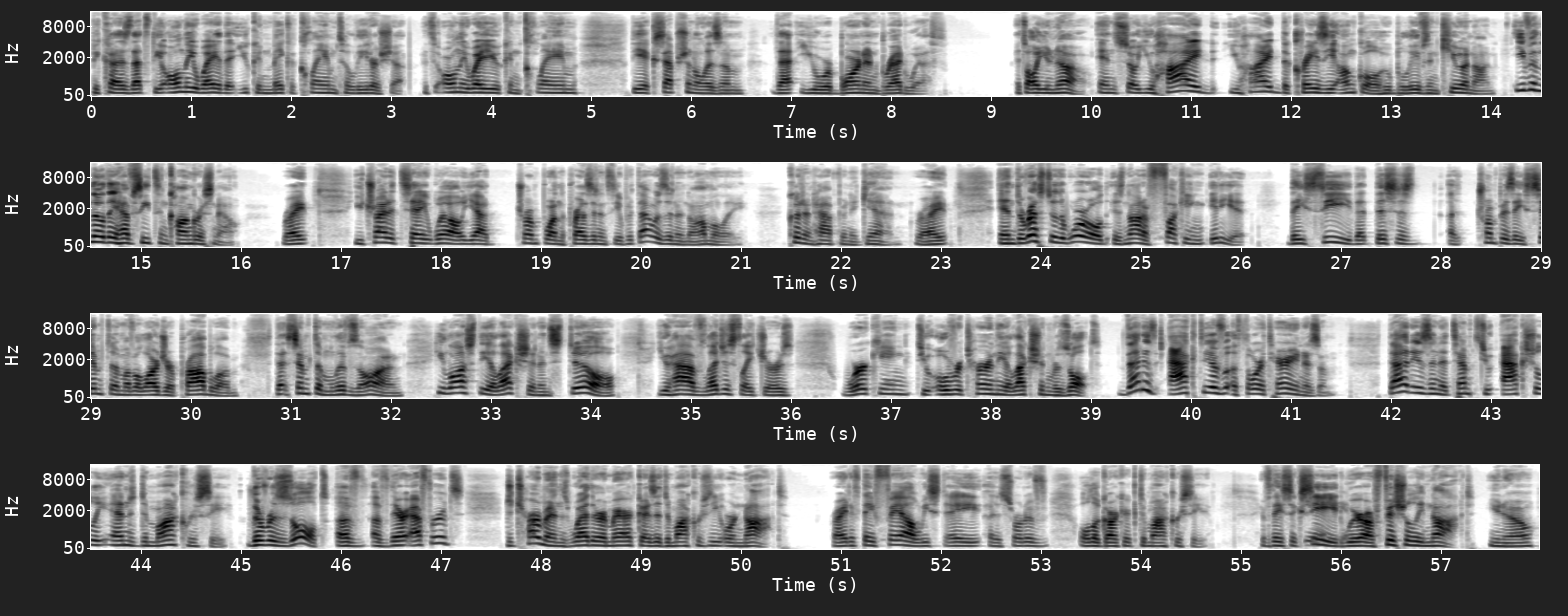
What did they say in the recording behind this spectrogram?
because that's the only way that you can make a claim to leadership. It's the only way you can claim the exceptionalism that you were born and bred with. It's all you know. And so you hide you hide the crazy uncle who believes in QAnon, even though they have seats in Congress now, right? You try to say, well, yeah, Trump won the presidency, but that was an anomaly. Couldn't happen again, right? And the rest of the world is not a fucking idiot. They see that this is a, Trump is a symptom of a larger problem. That symptom lives on. He lost the election, and still you have legislatures working to overturn the election result. That is active authoritarianism. That is an attempt to actually end democracy. The result of, of their efforts determines whether America is a democracy or not, right? If they fail, we stay a sort of oligarchic democracy. If they succeed, yeah. we're officially not, you know?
